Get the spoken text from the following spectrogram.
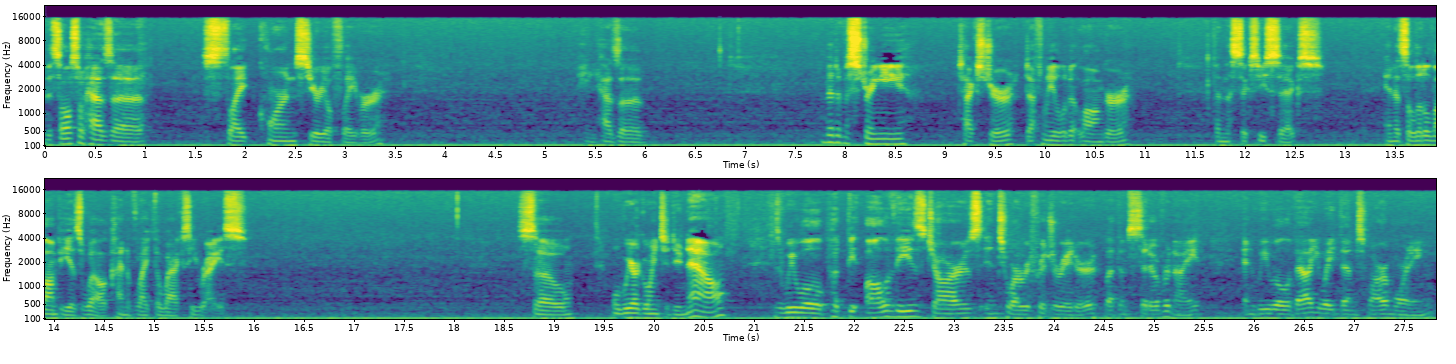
this also has a slight corn cereal flavor. It has a bit of a stringy texture, definitely a little bit longer than the 66, and it's a little lumpy as well, kind of like the waxy rice. So what we are going to do now is we will put the, all of these jars into our refrigerator, let them sit overnight, and we will evaluate them tomorrow morning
